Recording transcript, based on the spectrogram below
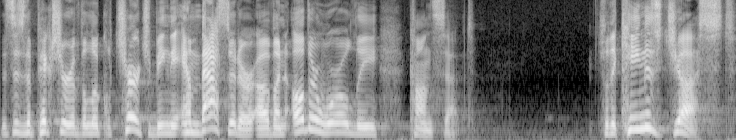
this is the picture of the local church being the ambassador of an otherworldly concept. So the king is just.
